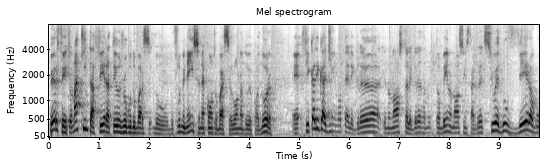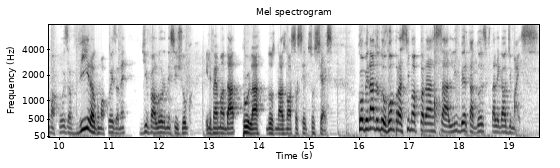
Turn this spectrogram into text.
Perfeito. Na quinta-feira tem o jogo do, do, do Fluminense, né, contra o Barcelona do Equador. É, fica ligadinho no Telegram e no nosso Telegram, também, no nosso Instagram, que se o Edu ver alguma coisa, vir alguma coisa, né, de valor nesse jogo, ele vai mandar por lá nos, nas nossas redes sociais. Combinado, Edu? Vamos para cima para essa Libertadores que tá legal demais.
